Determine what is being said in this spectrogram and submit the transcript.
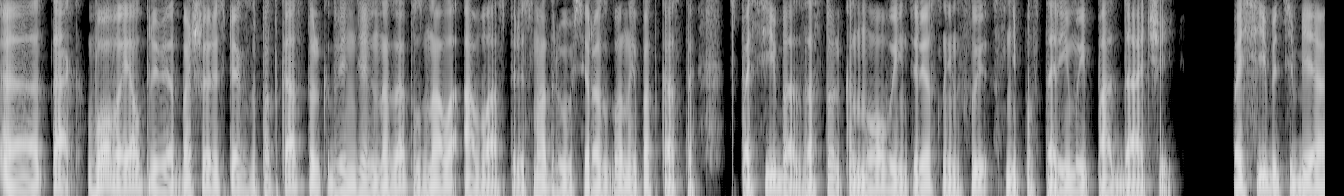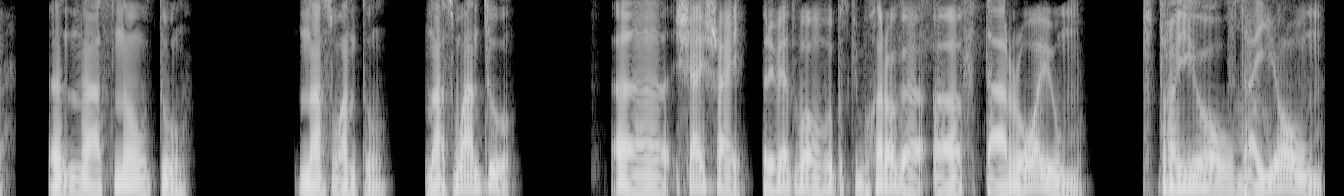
Э, так, Вова Эл, привет. Большой респект за подкаст. Только две недели назад узнала о вас. Пересматриваю все разгоны и подкасты. Спасибо за столько новой интересной инфы с неповторимой подачей. Спасибо тебе, Нас No Two. Нас One Two. Нас One Two. Э, Шай-шай. Привет, Вова. Выпуски Бухарога э, второюм. Втроем. Втроем.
